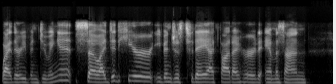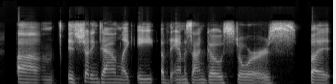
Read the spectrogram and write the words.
why they're even doing it so i did hear even just today i thought i heard amazon um, is shutting down like eight of the amazon go stores but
